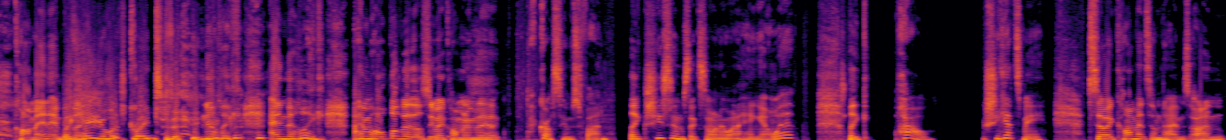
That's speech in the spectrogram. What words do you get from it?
comment and be like, like, hey, you looked great today. no, like, and they're like, I'm hopeful that they'll see my comment and be like, that girl seems fun. Like, she seems like someone I want to hang out with. Like, wow, she gets me. So I comment sometimes on,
